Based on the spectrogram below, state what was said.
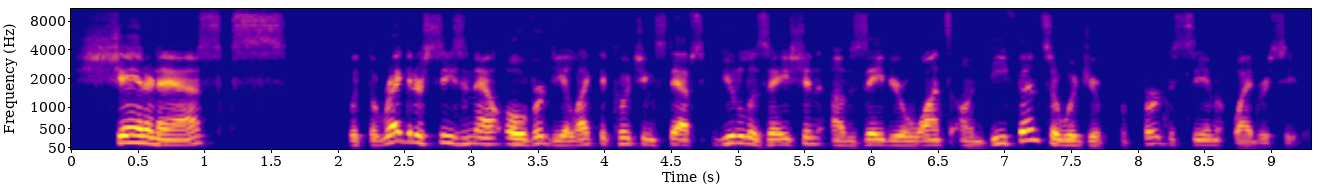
Shannon asks, with the regular season now over, do you like the coaching staff's utilization of Xavier Watts on defense, or would you prefer to see him at wide receiver?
